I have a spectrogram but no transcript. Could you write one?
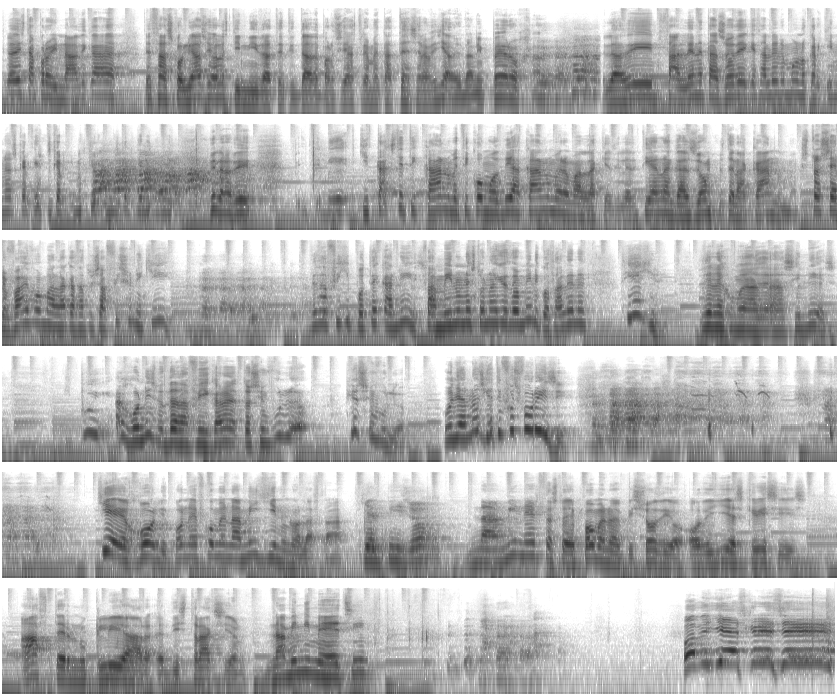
Να του Δηλαδή στα πρωινάδικα θα σχολιάζει όλες την είδατε την τάδε παρουσιάστρια με τα τέσσερα παιδιά. Δεν ήταν υπέροχα. δηλαδή θα λένε τα ζώδια και θα λένε μόνο καρκίνο, καρκίνο, καρκίνο, καρκίνο. δηλαδή Κοιτάξτε τι κάνουμε, τι κομμωδία κάνουμε ρε μαλάκες. Δηλαδή τι αναγκαζόμαστε να κάνουμε. Στο survival μαλάκα θα τους αφήσουν εκεί. Δεν θα φύγει ποτέ κανείς. Θα μείνουν στον Άγιο Δομήνικο. Θα λένε τι έγινε; Δεν έχουμε α- ασυλίες. Πού αγωνίζουμε, δεν θα φύγει κανένα. Το συμβούλιο. Ποιο συμβούλιο; Ο Λιανός γιατί φωσφορίζει. Και εγώ λοιπόν εύχομαι να μην γίνουν όλα αυτά και ελπίζω να μην έρθω στο επόμενο επεισόδιο οδηγίες κρίσης after nuclear distraction να μην είμαι έτσι. Οδηγίες κρίσης!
